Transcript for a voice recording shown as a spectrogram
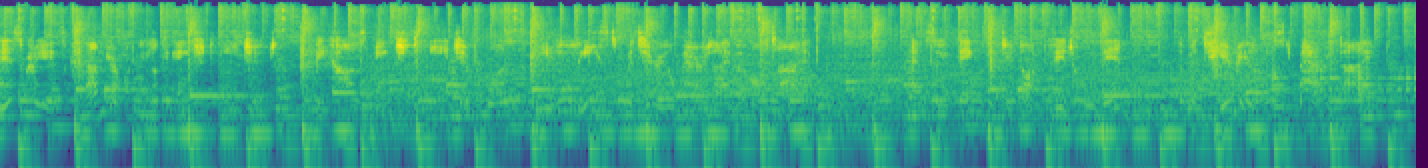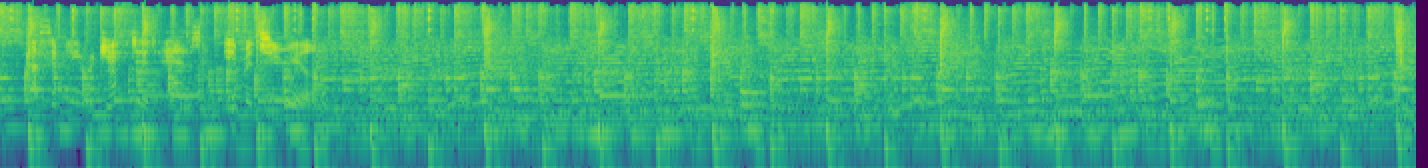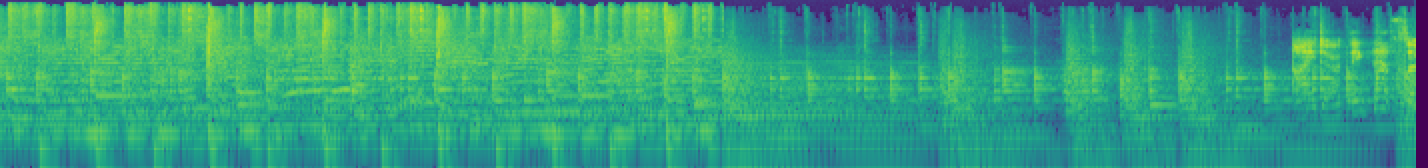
This creates conundrum when we look at ancient Egypt, because ancient Egypt was the least material paradigm of all time. And so things that do not fit within the materialist paradigm are simply rejected as immaterial.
